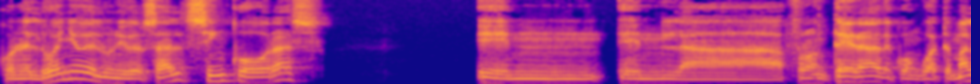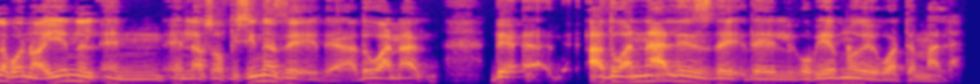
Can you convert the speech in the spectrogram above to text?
con el dueño del Universal cinco horas en, en la frontera con Guatemala, bueno, ahí en, en, las oficinas de, de, aduanal, de aduanales del gobierno de Guatemala.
